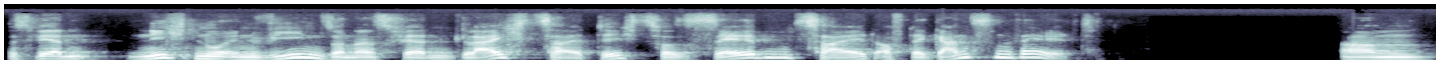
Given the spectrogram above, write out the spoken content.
es werden nicht nur in Wien, sondern es werden gleichzeitig zur selben Zeit auf der ganzen Welt ähm,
